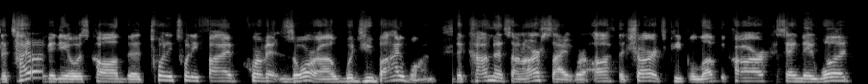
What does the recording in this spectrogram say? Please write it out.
The title the video is called "The 2025 Corvette Zora. Would you buy one?" The comments on our site were off the charts. People love the car, saying they would.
